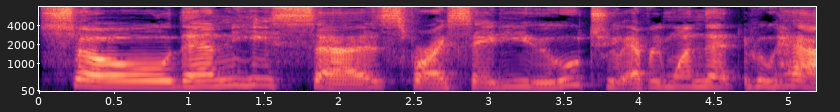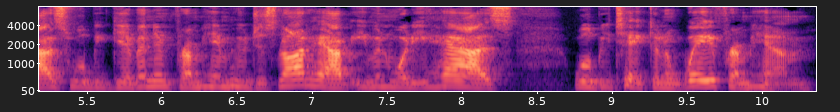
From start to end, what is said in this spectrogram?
So then he says, For I say to you, to everyone that who has will be given, and from him who does not have, even what he has will be taken away from him.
